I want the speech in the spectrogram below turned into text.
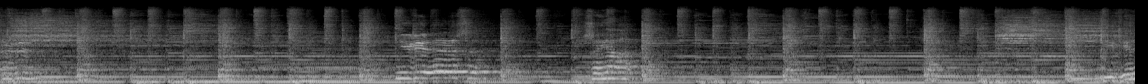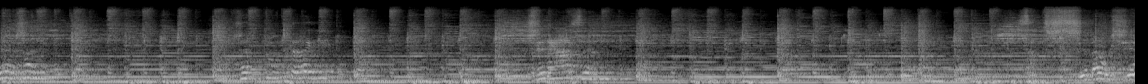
Ty nie wierzę, że ja nie wierzę, że tutaj że razem zatrzymał się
